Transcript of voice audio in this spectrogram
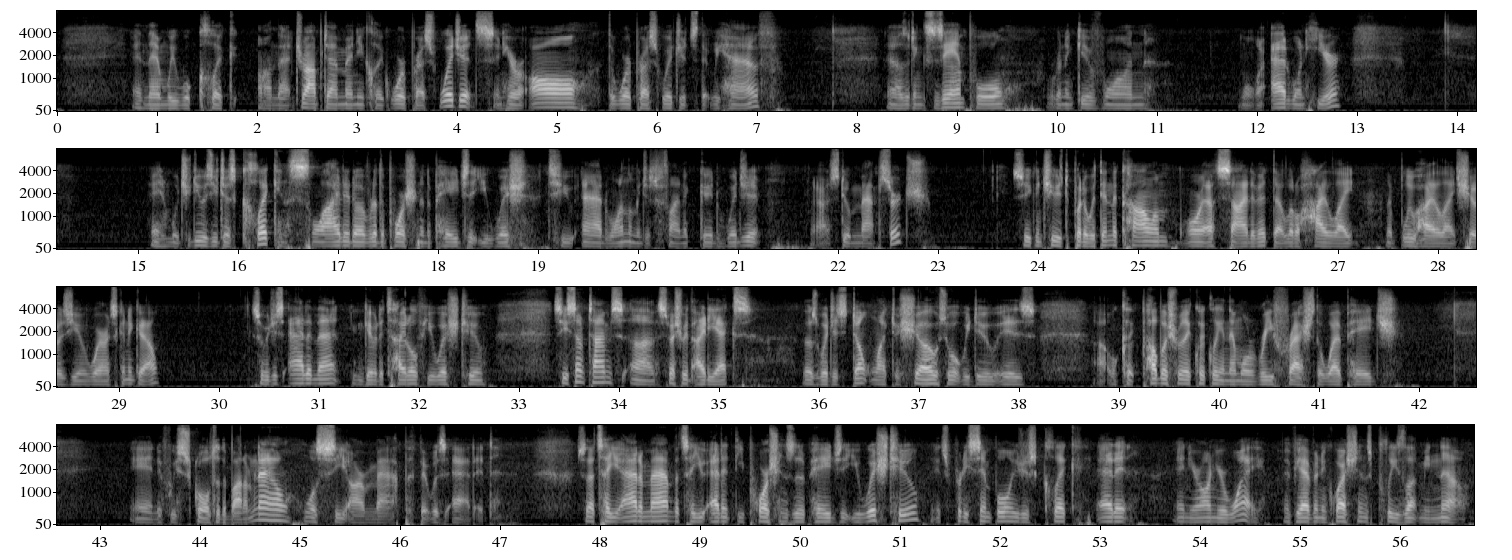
And then we will click on that drop-down menu, click WordPress widgets, and here are all the WordPress widgets that we have. Now as an example, we're going to give one, we'll add one here. And what you do is you just click and slide it over to the portion of the page that you wish to add one. Let me just find a good widget. Uh, let's do a map search. So you can choose to put it within the column or outside of it, that little highlight the blue highlight shows you where it's going to go. So we just added that. You can give it a title if you wish to. See, sometimes, uh, especially with IDX, those widgets don't like to show, so what we do is uh, we'll click Publish really quickly, and then we'll refresh the web page. And if we scroll to the bottom now, we'll see our map that was added. So that's how you add a map. That's how you edit the portions of the page that you wish to. It's pretty simple. You just click, edit, and you're on your way. If you have any questions, please let me know.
